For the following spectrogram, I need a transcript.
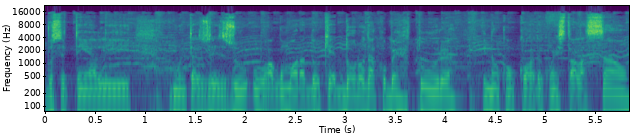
Você tem ali, muitas vezes, o, o- algum morador que é dono da cobertura e não concorda com a instalação.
